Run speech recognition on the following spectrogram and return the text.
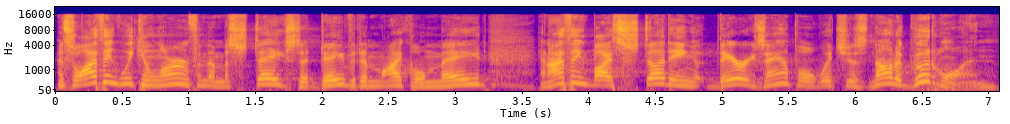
And so I think we can learn from the mistakes that David and Michal made. And I think by studying their example, which is not a good one,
